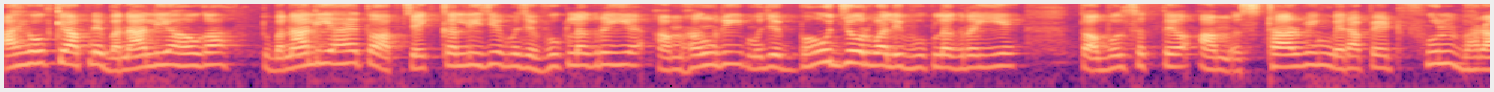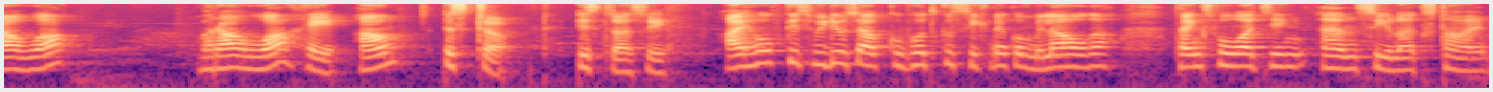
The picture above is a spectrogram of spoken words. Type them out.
आई होप कि आपने बना लिया होगा। तो बना लिया है तो आप चेक कर लीजिए। मुझे भूख लग रही है आम हंगरी मुझे बहुत ज़ोर वाली भूख लग रही है। तो आप बोल सकते हो आम स्टार्विंग मेरा पेट फुल भरा हुआ भरा हुआ है। आम स्टर्ड इस तरह से। आई होप कि इस वीडियो से आपको बहुत कुछ सीखने को मिला होगा. Thanks for watching and see you next time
